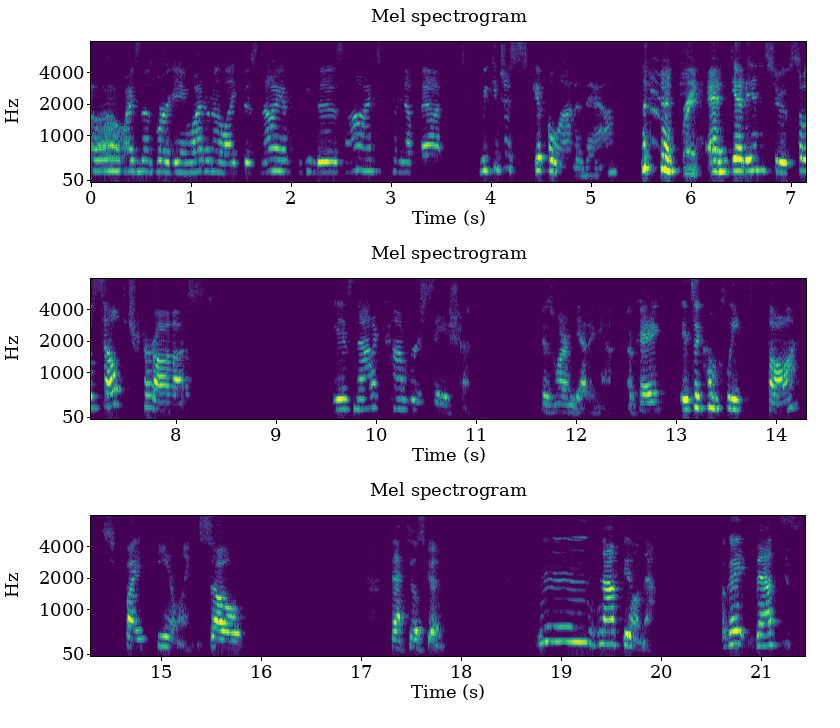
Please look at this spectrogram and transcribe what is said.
oh, why isn't this working? Why don't I like this? Now I have to do this. Oh, I have to clean up that. We can just skip a lot of that right. and get into, so self-trust is not a conversation is what I'm getting at. Okay. It's a complete thought by feeling. So that feels good. Mm, not feeling that. Okay. That's,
